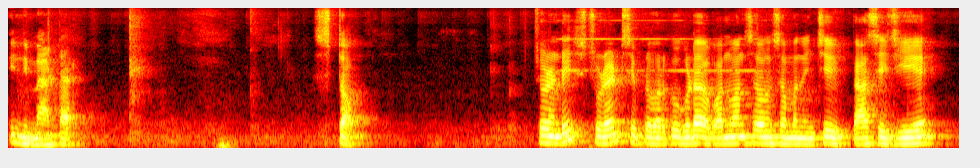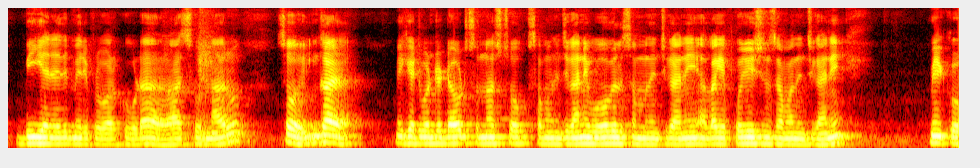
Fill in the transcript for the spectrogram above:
in the matter. Stop. చూడండి స్టూడెంట్స్ ఇప్పటి వరకు కూడా వన్ వన్ సెవెన్కి సంబంధించి ప్యాసేజ్ ఏ బి అనేది మీరు ఇప్పటి వరకు కూడా రాసి ఉన్నారు. సో ఇంకా మీకు ఎటువంటి డౌట్స్ ఉన్న స్ట్రోక్ సంబంధించి కానీ ఓవెల్ సంబంధించి కానీ అలాగే పొజిషన్ సంబంధించి కానీ మీకు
